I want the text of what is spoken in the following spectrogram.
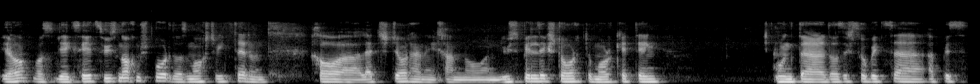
ja, was, wie sieht es uns nach dem Sport, was machst du weiter? Und ich habe, äh, letztes Jahr habe ich noch eine Ausbildung gestartet, Marketing und äh, das ist so ein bisschen äh, etwas,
